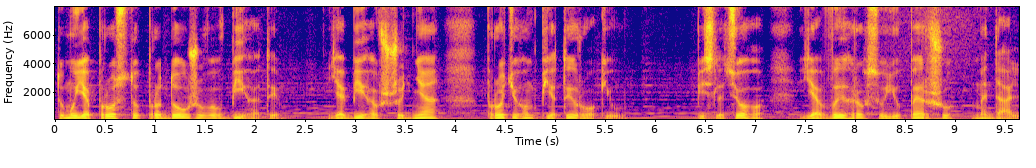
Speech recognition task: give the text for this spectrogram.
тому я просто продовжував бігати. Я бігав щодня протягом п'яти років. Після цього я виграв свою першу медаль.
